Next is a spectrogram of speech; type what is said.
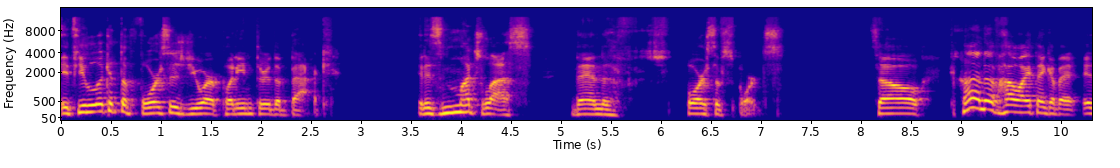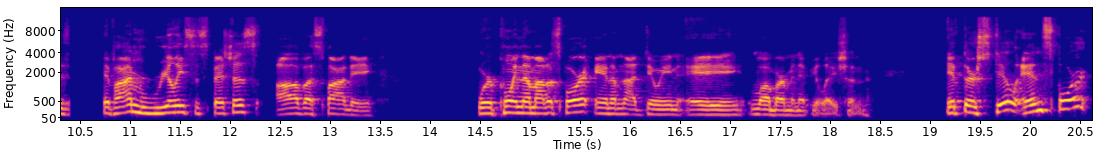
if you look at the forces you are putting through the back, it is much less than the force of sports. So, kind of how I think of it is if I'm really suspicious of a spondy, we're pulling them out of sport and I'm not doing a lumbar manipulation. If they're still in sport,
